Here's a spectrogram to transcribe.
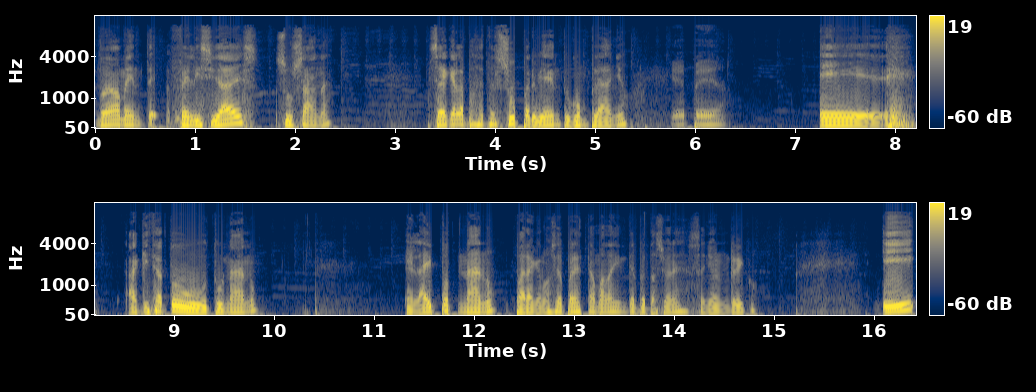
Nuevamente, felicidades, Susana. Sé que la pasaste súper bien en tu cumpleaños. Qué pea. Eh, aquí está tu, tu nano. El iPod nano, para que no se presta a malas interpretaciones, señor Enrico. Y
